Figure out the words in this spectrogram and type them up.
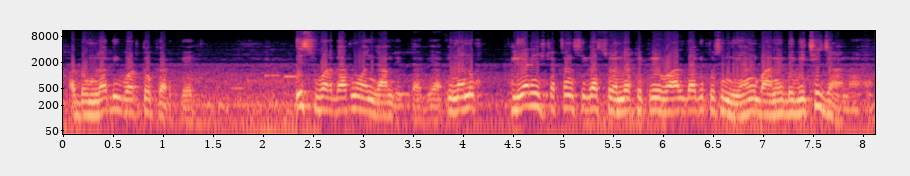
ਔਰ ਡੁਮਲਾ ਦੀ ਵਰਤੋਂ ਕਰਕੇ ਇਸ ਵਾਰਦਾਤ ਨੂੰ ਅੰਜਾਮ ਦਿੱਤਾ ਗਿਆ ਇਹਨਾਂ ਨੂੰ ਕਲੀਅਰ ਇਨਸਟਰਕਸ਼ਨ ਸੀਗਾ ਸੁਰਿੰਦਰ ਠਿਕਰੀਵਾਲ ਦਾ ਕਿ ਤੁਸੀਂ ਨਿਹੰਗ ਬਾਣੇ ਦੇ ਵਿੱਚ ਹੀ ਜਾਣਾ ਹੈ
